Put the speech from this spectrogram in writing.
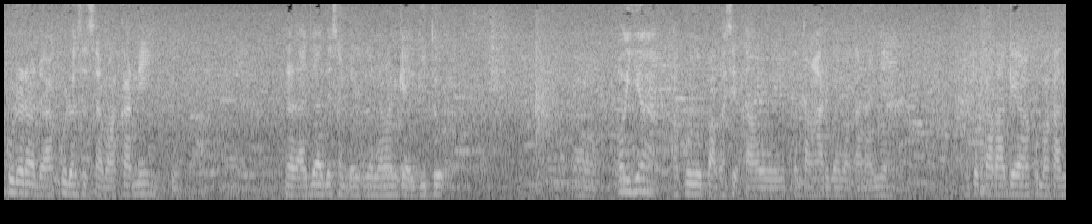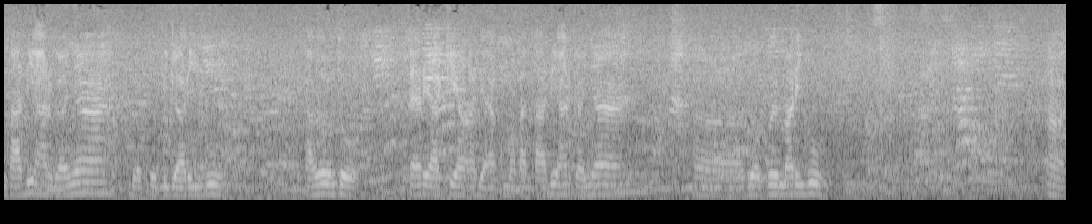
aku udah ada aku udah selesai makan nih tuh dan aja ada sampai kenangan kayak gitu. Oh, oh iya aku lupa kasih tahu tentang harga makanannya. Untuk karage yang aku makan tadi harganya 23.000 lalu untuk teriyaki yang adik aku makan tadi harganya uh, 25.000 nah,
